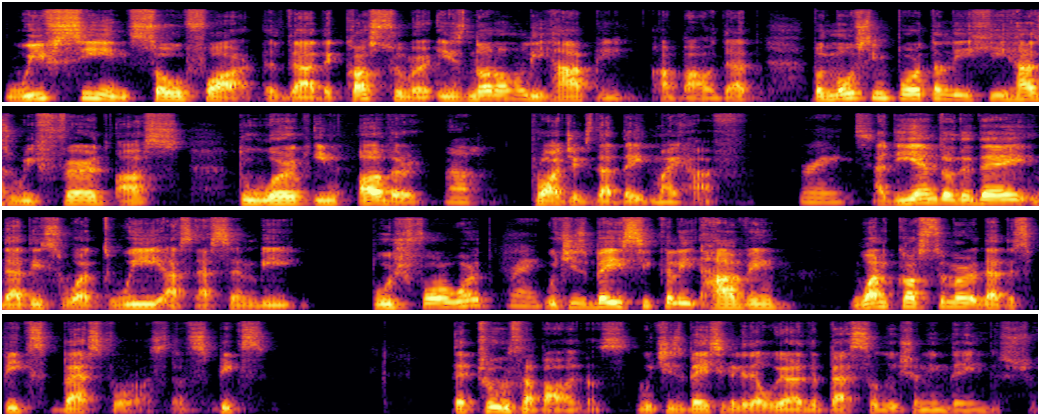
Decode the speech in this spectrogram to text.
we've seen so far that the customer is not only happy about that, but most importantly, he has referred us to work in other Oh, projects that they might have. Great. At the end of the day, that is what we as SMB push forward, Right. which is basically having one customer that speaks best for us, that speaks the truth about us, which is basically that we are the best solution in the industry.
